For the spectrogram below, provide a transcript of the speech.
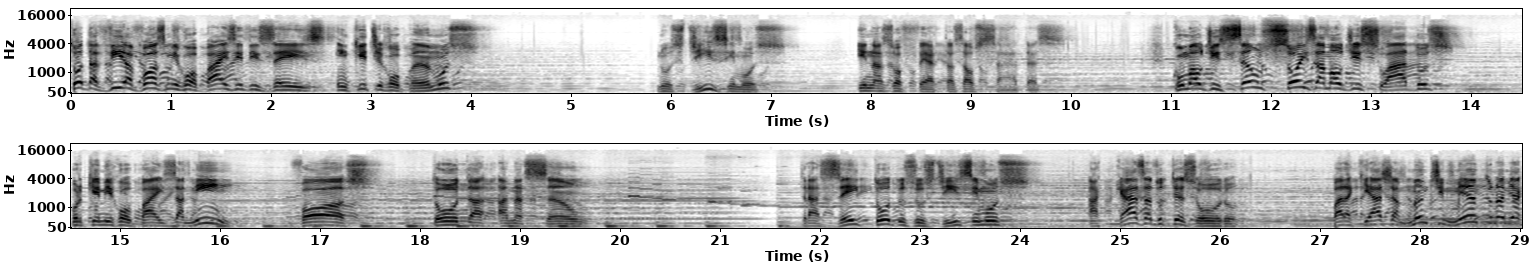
Todavia vós me roubais e dizeis: Em que te roubamos? Nos dízimos e nas ofertas alçadas. Com maldição sois amaldiçoados, porque me roubais a mim, vós, toda a nação. Trazei todos os dízimos à casa do tesouro, para que haja mantimento na minha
